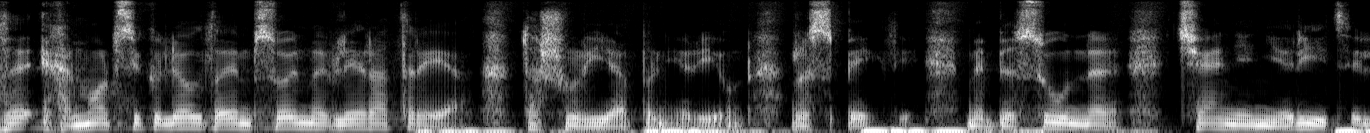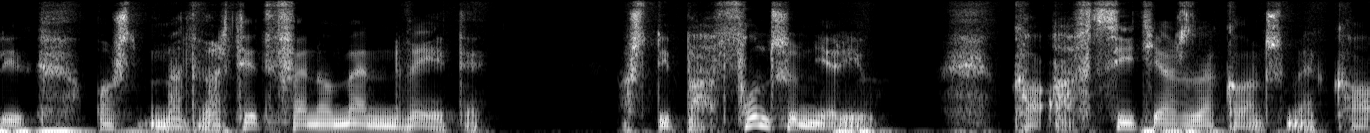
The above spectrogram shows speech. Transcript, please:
Dhe e kanë marrë psikologët dhe e mësojnë me vlera të reja, dashuria për njeriun, respekti, me besu në qenje njeri i cili është me të vërtetë fenomen në vete, është i pafundshëm njeriu, ka aftësi të jashtëzakonshme, ka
